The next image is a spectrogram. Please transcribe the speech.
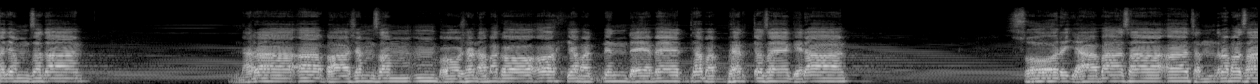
अजं सदा। नरा पाशंसम् पोषणमगोह्यमग्निम् देवेध्यमभ्यर्चसे गिरा सौर्यावासा चन्द्रमसा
